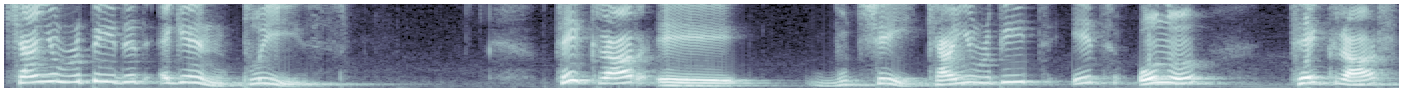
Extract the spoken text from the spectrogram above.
Can you repeat it again please? Tekrar e, bu şey can you repeat it onu tekrar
